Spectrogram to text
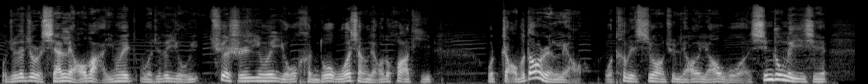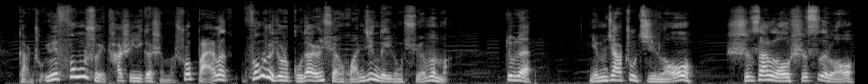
我觉得就是闲聊吧，因为我觉得有确实因为有很多我想聊的话题，我找不到人聊，我特别希望去聊一聊我心中的一些感触，因为风水它是一个什么？说白了，风水就是古代人选环境的一种学问嘛，对不对？你们家住几楼？十三楼、十四楼、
